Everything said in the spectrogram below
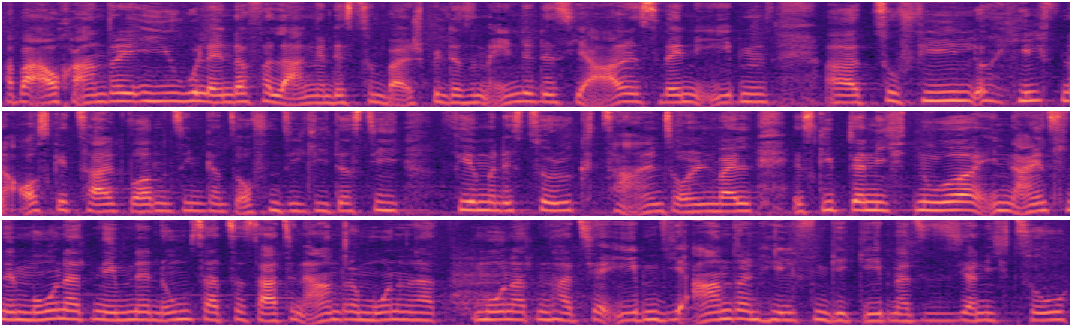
Aber auch andere EU-Länder verlangen das zum Beispiel, dass am Ende des Jahres, wenn eben äh, zu viel Hilfen ausgezahlt worden sind, ganz offensichtlich, dass die Firmen das zurückzahlen sollen. Weil es gibt ja nicht nur in einzelnen Monaten eben den Umsatzersatz, in anderen Monaten hat, es ja eben die anderen Hilfen gegeben. Also es ist ja nicht so,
